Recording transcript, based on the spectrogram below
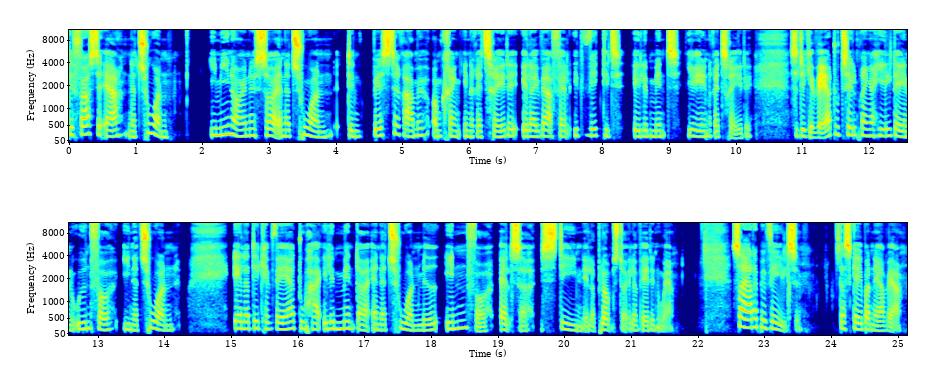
Det første er naturen, i mine øjne så er naturen den bedste ramme omkring en retræte, eller i hvert fald et vigtigt element i en retræte. Så det kan være, at du tilbringer hele dagen udenfor i naturen, eller det kan være, at du har elementer af naturen med indenfor, altså sten eller blomster eller hvad det nu er. Så er der bevægelse, der skaber nærvær.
